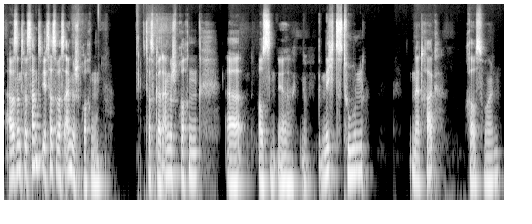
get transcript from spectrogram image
Aber es ist interessant, jetzt hast du was angesprochen. Jetzt hast du gerade angesprochen, äh, aus ja, nichts tun einen Ertrag rausholen.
